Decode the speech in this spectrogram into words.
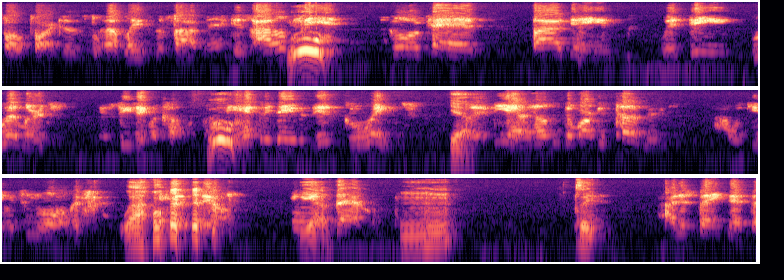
fall apart because uh, Blazers are five, man. Because I don't Woo. see it going past five games with D. Lillard and C.J. McCollum. Woo. Anthony Davis is great, Yeah. but if he had a healthy DeMarcus Cousins, I would give it to New Orleans. Wow. Hands down. Hands Yeah. down. hmm So I just think that uh,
